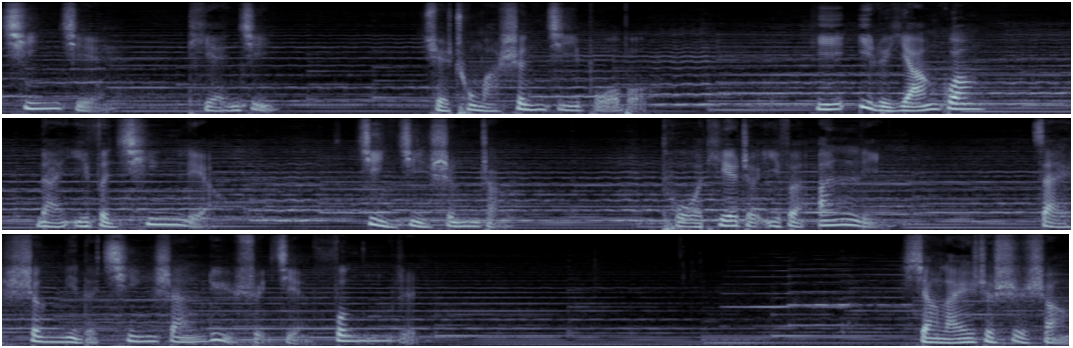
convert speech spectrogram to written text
清洁、恬静，却充满生机勃勃。以一缕阳光，揽一份清凉。静静生长，妥贴着一份安宁，在生命的青山绿水间丰润。想来这世上，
